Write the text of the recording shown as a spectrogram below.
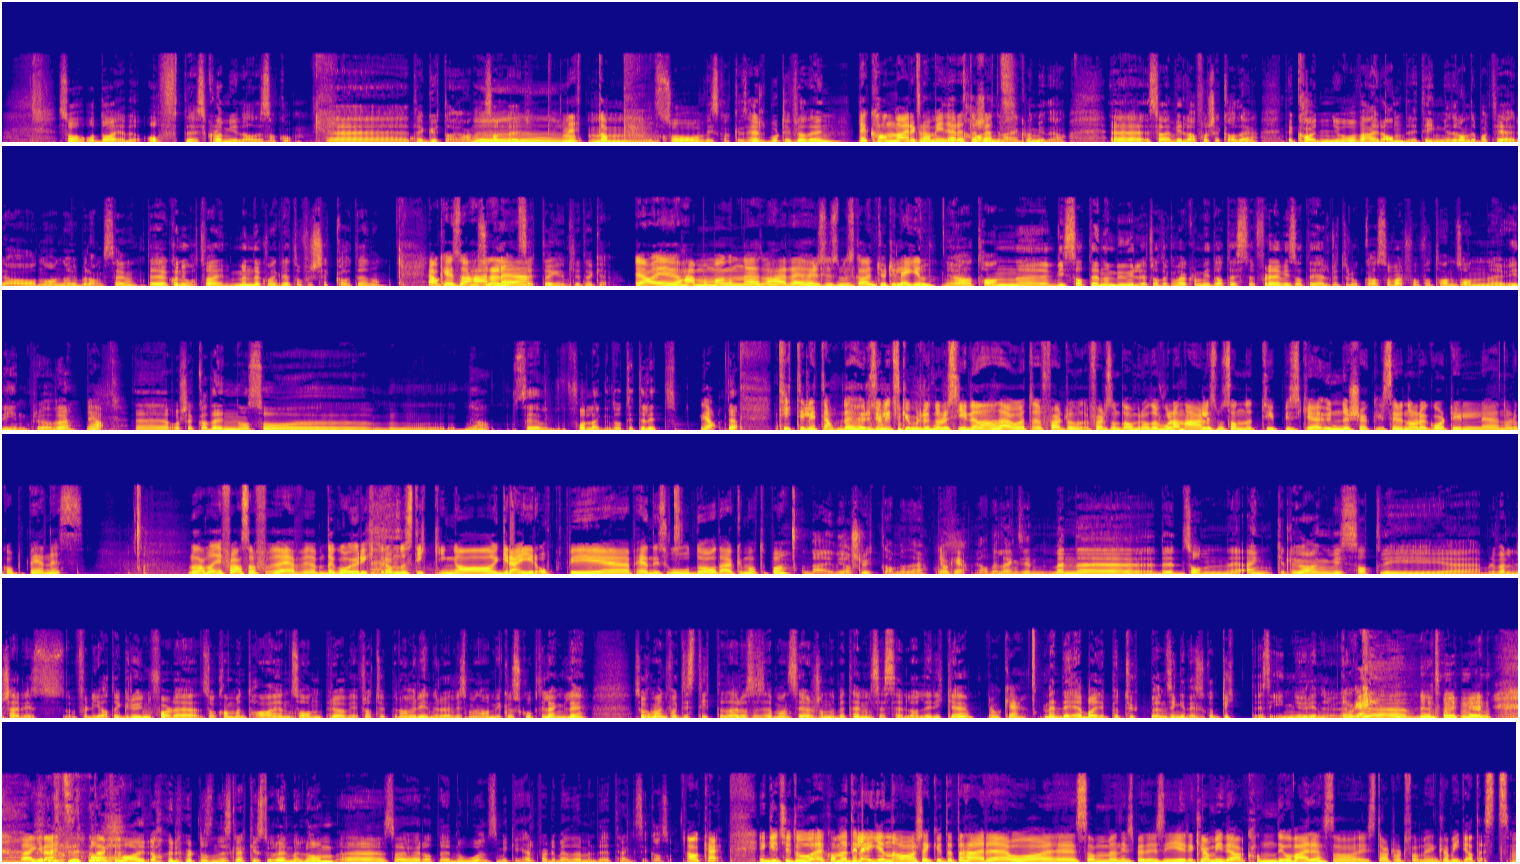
Så, og da er det oftest klamydia det er snakk om. Eh, til gutta i hans alder. Mm, nettopp. Mm, så vi skal ikke se helt bort ifra den. Det kan være klamydia, rett og slett. Det kan være klamydia. Eh, så jeg ville få sjekka det. Det kan jo være andre ting eller andre bakterier og noe annen ubalanse. Det kan jo godt være, men det kan være greit å få sjekka ut det, da. Ja, ok, så Så er det uansett, egentlig, tenker jeg. Ja, eh, her, må man, her høres det ut som du skal en tur til legen. Ja, ta en, eh, Hvis at det er noen mulighet for at det kan være klamydia, teste for det. Hvis at det er helt utelukka, så i hvert fall få ta en sånn eh, urinprøve. Ja. Eh, og sjekke den, og så eh, ja, se, få legen til å titte litt. ja. Ja. Titte litt, ja. Det høres jo litt skummelt ut når du sier det. da. Det er jo et følsomt område. Hvordan er liksom sånne typiske undersøkelser når det går, til, eh, når det går på penis? Men da- altså, det går jo rykter om noe stikking av greier opp i penishodet, og det er jo ikke måte på. Nei, vi har slutta med det. Okay. Ja, det er lenge siden. Men eh, det, sånn enkelte gang, hvis at vi eh, blir veldig nysgjerrig fordi at det er grunn for det, så kan man ta en sånn prøve fra tuppen av urinrøret hvis man har mikroskop tilgjengelig. Så kan man faktisk titte der og så se om man ser sånne betennelsesceller eller ikke. Okay. Men det er bare på tuppen, så ingenting skal dyttes inn i urinrøret. Okay. Det- er greit. Jeg ikke- har, har hørt noen sånne skrekkhistorier innimellom, eh, så jeg hører at det er noen som ikke er helt ferdig med det, men det trengs ikke, altså. Ok. Gutt 22, kom deg til legen og sjekk ut dette her. Og eh, som Nils Peder sier, klamydia kan det jo være, så start i hvert fall med en klamydiatest.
